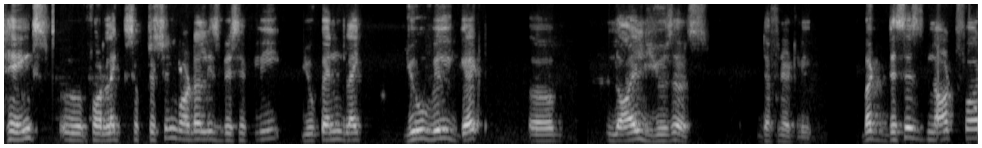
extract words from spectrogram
things uh, for like subscription model is basically you can like you will get uh, loyal users definitely but this is not for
